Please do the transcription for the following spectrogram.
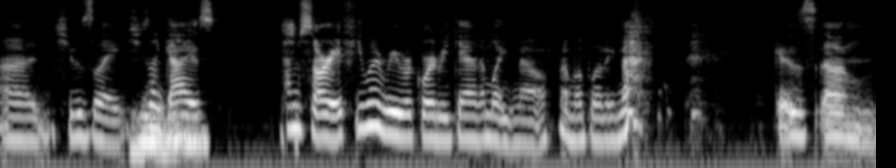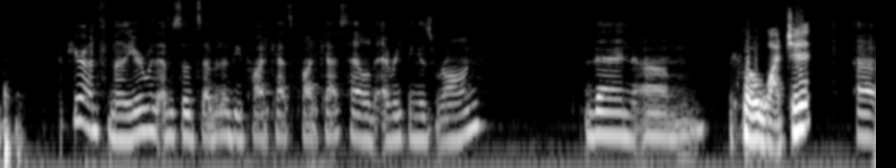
Uh, she was like, she's like, guys, I'm sorry if you want to re-record, we can. I'm like, no, I'm uploading that because um, if you're unfamiliar with episode seven of the podcast podcast titled "Everything Is Wrong," then um, Go watch it. uh,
